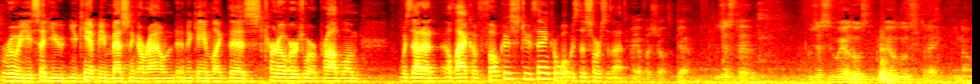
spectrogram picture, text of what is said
Rui, you said you, you can't be messing around in a game like this. Turnovers were a problem. Was that a, a lack of focus, do you think, or what was the source of that? Yeah, for sure. Yeah, just a, just we were loose, we were loose today. You know,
